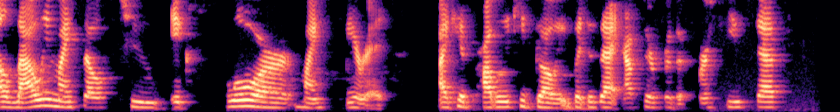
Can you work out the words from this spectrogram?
allowing myself to explore my spirit. I could probably keep going, but does that answer for the first few steps?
